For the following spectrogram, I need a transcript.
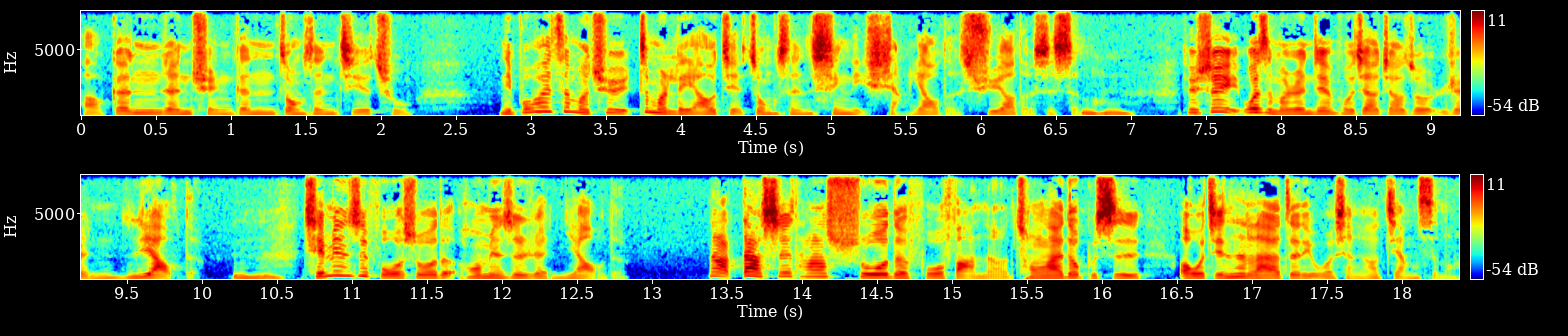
哦，跟人群、跟众生接触，你不会这么去这么了解众生心里想要的、需要的是什么。对，所以为什么人间佛教叫做人要的？嗯前面是佛说的，后面是人要的。那大师他说的佛法呢，从来都不是哦，我今天来到这里，我想要讲什么，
